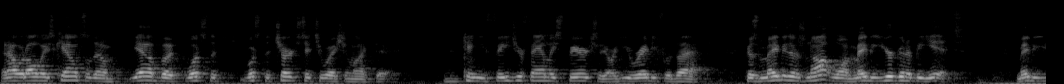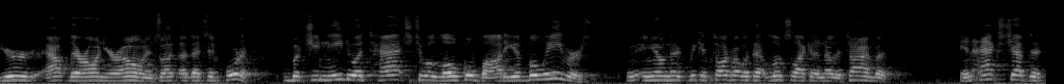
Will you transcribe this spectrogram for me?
And I would always counsel them, yeah, but what's the what's the church situation like there? Can you feed your family spiritually? Are you ready for that? Because maybe there's not one. Maybe you're going to be it. Maybe you're out there on your own, and so that's important. But you need to attach to a local body of believers. And, you know, we can talk about what that looks like at another time, but in Acts chapter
